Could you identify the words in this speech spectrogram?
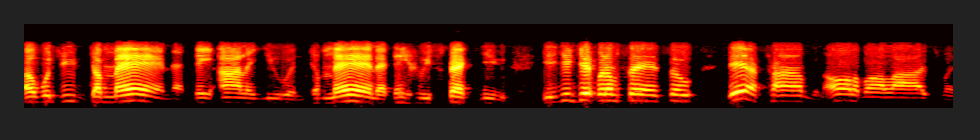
or would you demand that they honor you and demand that they respect you? You, you get what I'm saying? So there are times in all of our lives when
